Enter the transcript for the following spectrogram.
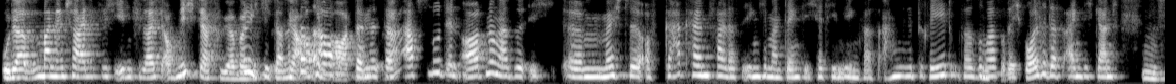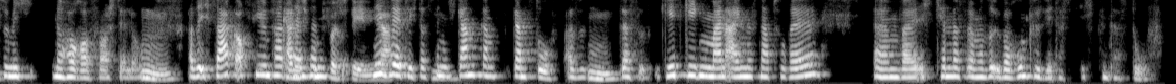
oder man entscheidet sich eben vielleicht auch nicht dafür, aber Richtig, das ist ja auch in Ordnung. Dann ist oder? das absolut in Ordnung. Also ich ähm, möchte auf gar keinen Fall, dass irgendjemand denkt, ich hätte ihm irgendwas angedreht oder sowas mhm. oder ich wollte das eigentlich gar nicht. Das mhm. ist für mich eine Horrorvorstellung. Mhm. Also ich sage auch vielen das Patienten, kann ich gut verstehen verstehen. Nee, ja. wirklich, das finde ich mhm. ganz, ganz, ganz doof. Also mhm. das ist, geht gegen mein eigenes Naturell. Ähm, weil ich kenne das, wenn man so überrumpelt wird. Das, ich finde das doof.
